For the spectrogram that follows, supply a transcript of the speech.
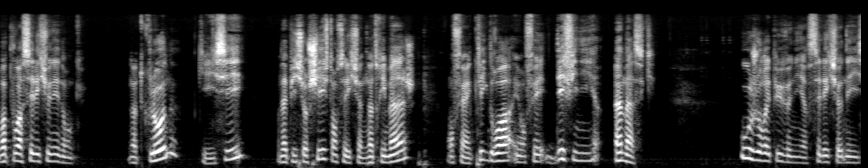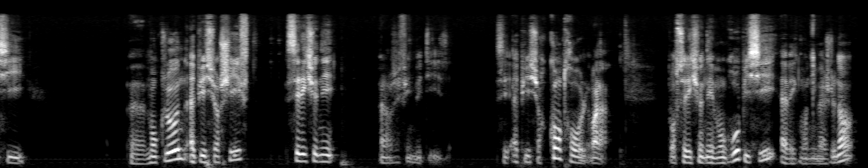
On va pouvoir sélectionner donc notre clone, qui est ici, on appuie sur Shift, on sélectionne notre image, on fait un clic droit et on fait définir un masque. Ou j'aurais pu venir sélectionner ici euh, mon clone, appuyer sur Shift, sélectionner, alors j'ai fait une bêtise, c'est appuyer sur CTRL, voilà, pour sélectionner mon groupe ici, avec mon image dedans,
